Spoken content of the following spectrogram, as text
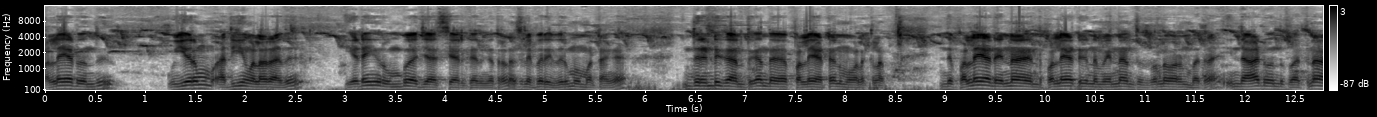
பள்ளையாடு வந்து உயரம் அதிகம் வளராது எடையும் ரொம்ப ஜாஸ்தியாக இருக்காதுங்கிறதுனால சில பேர் விரும்ப மாட்டாங்க. இந்த ரெண்டு காரணத்துக்கு அந்த பள்ளையாட்டை நம்ம வளர்க்கலாம். இந்த பள்ளையாடு என்ன இந்த பள்ளையாட்டுக்கு நம்ம என்ன சொல்ல வரோன்னு பார்த்தீங்கன்னா இந்த ஆடு வந்து பார்த்தீங்கன்னா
